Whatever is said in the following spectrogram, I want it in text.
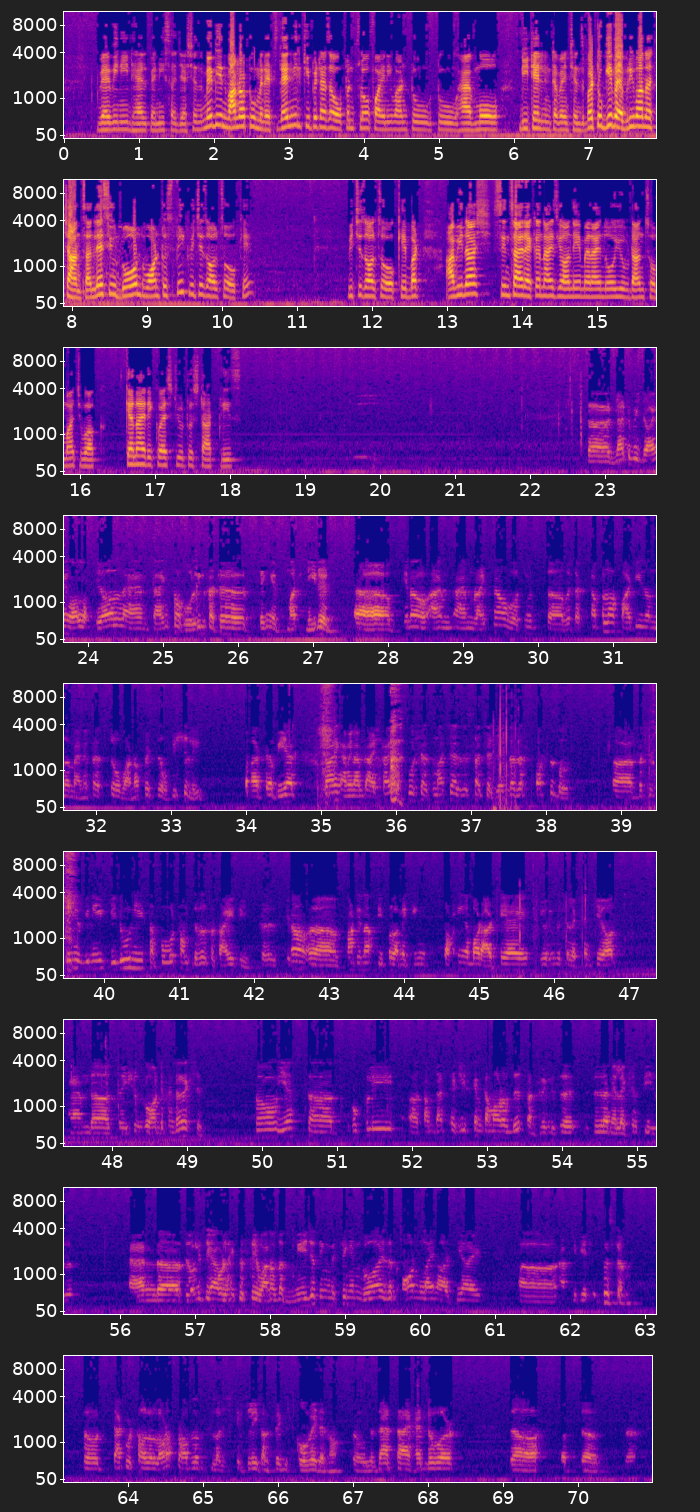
where we need help, any suggestions, maybe in one or two minutes. Then we'll keep it as an open floor for anyone to, to have more detailed interventions. But to give everyone a chance, unless you don't want to speak, which is also okay, which is also okay. But Avinash, since I recognize your name and I know you've done so much work, can I request you to start, please? Uh, glad to be joining all of you all, and thanks for holding such a thing. It's much needed. Uh, you know, I'm I'm right now working with uh, with a couple of parties on the manifesto. One of it officially, but uh, we are trying. I mean, I'm, I try to push as much as such agendas as possible. Uh, but the thing is, we need we do need support from civil society because you know uh, not enough people are making talking about RTI during this election chaos, and uh, the issues go on different directions. So yes, uh, hopefully uh, some that at least can come out of this, considering this is, this is an election season. And the only thing I would like to say, one of the major things missing in Goa is an online RTI application system. So that would solve a lot of problems logistically, considering COVID and all. So with that, I hand over the the, the,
